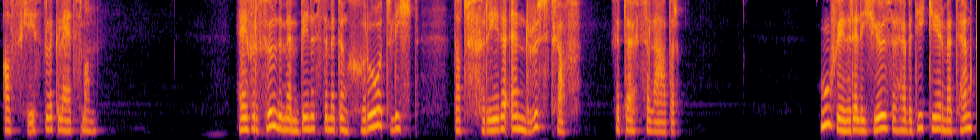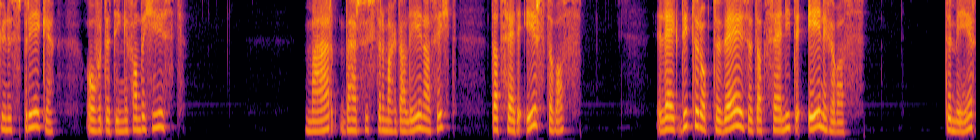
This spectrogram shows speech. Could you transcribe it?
als geestelijk leidsman. Hij vervulde mijn binnenste met een groot licht dat vrede en rust gaf, getuigt ze later. Hoeveel religieuzen hebben die keer met hem kunnen spreken over de dingen van de geest? Maar daar zuster Magdalena zegt dat zij de eerste was, lijkt dit erop te wijzen dat zij niet de enige was. Te meer,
